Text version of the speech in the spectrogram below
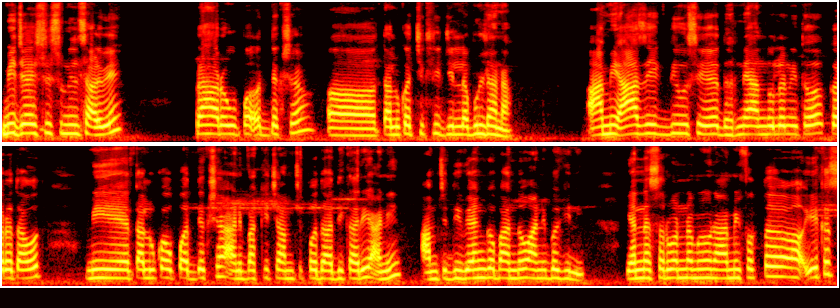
मी जयश्री सुनील साळवे प्रहार उपाध्यक्ष तालुका चिखली जिल्हा बुलढाणा. आम्ही आज एक दिवसीय धरणे आंदोलन इथं करत आहोत. मी तालुका उपाध्यक्ष आणि बाकीचे आमचे पदाधिकारी आणि आमचे दिव्यांग बांधव आणि भगिनी यांना सर्वांना मिळून आम्ही फक्त एकच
